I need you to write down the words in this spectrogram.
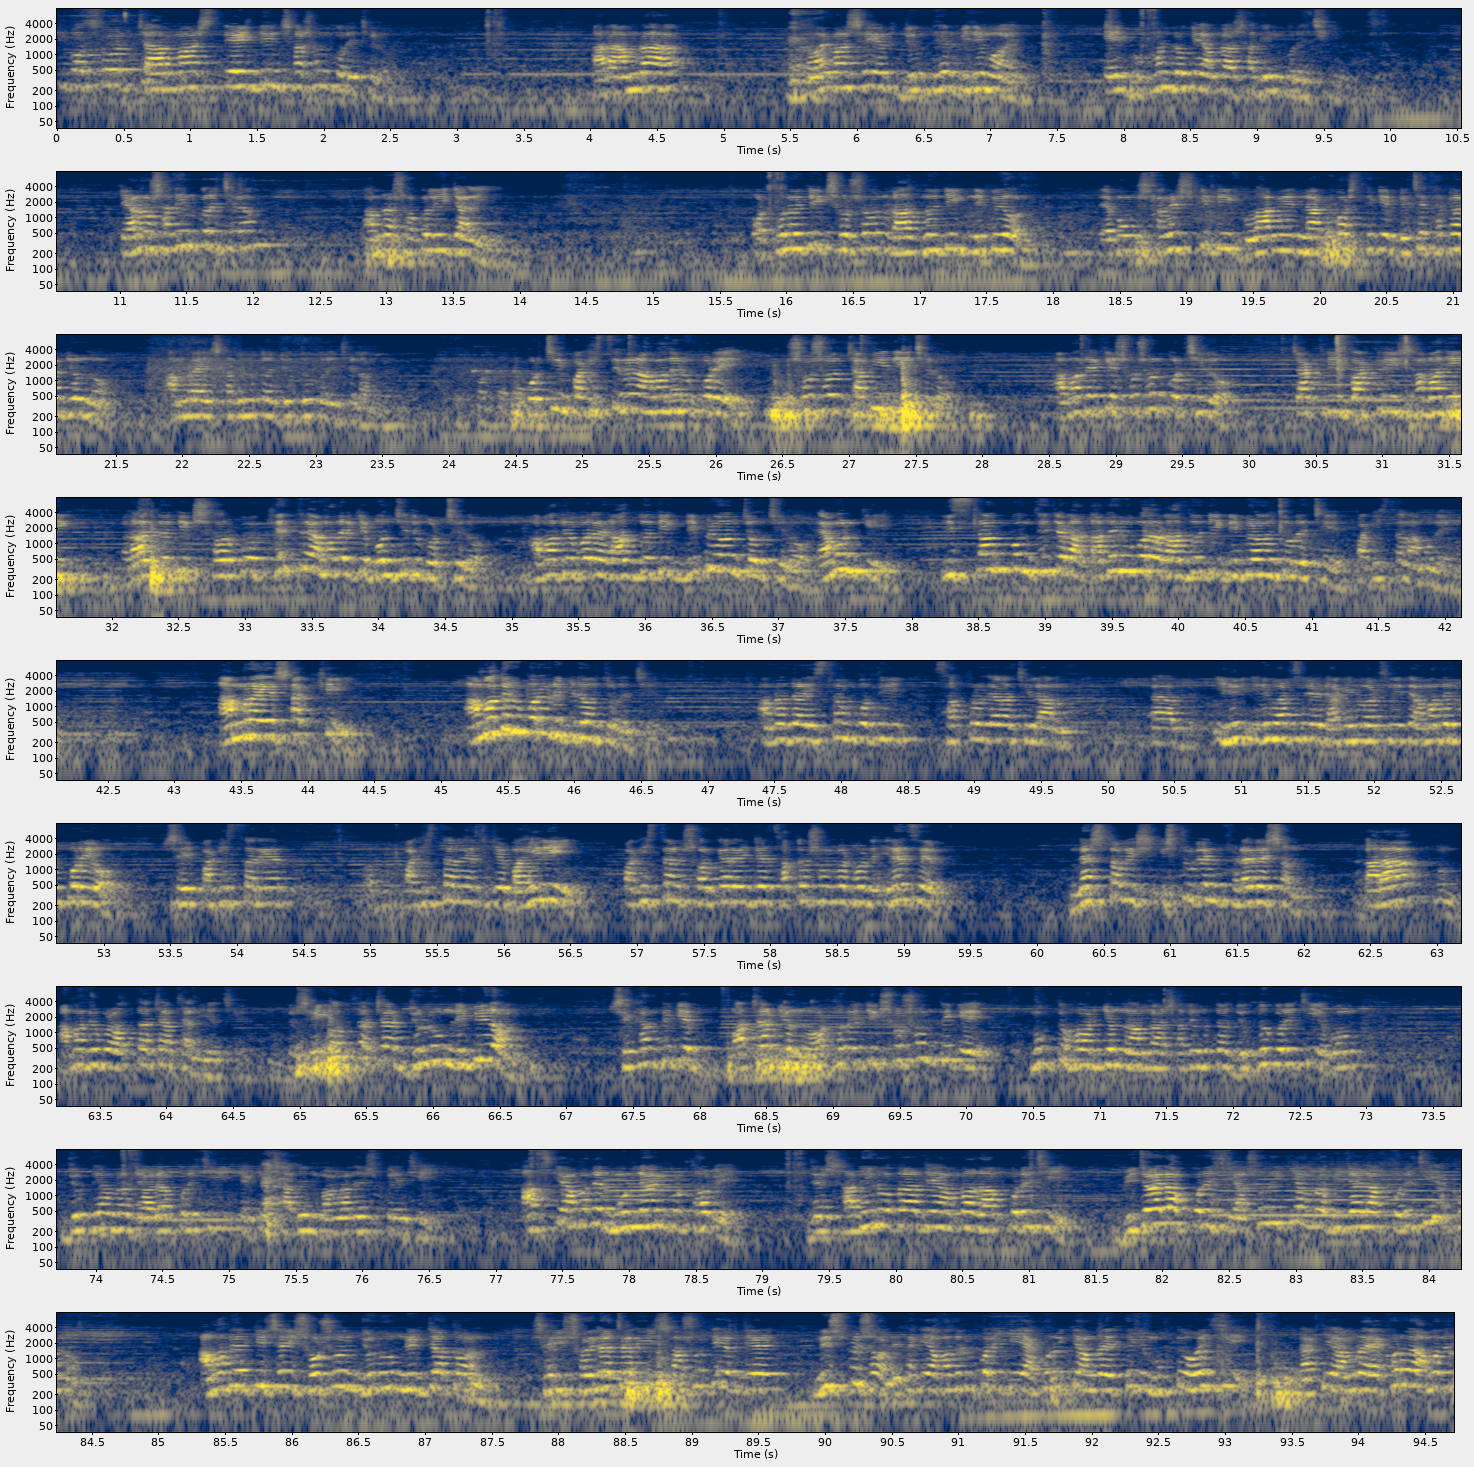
বছর চার মাস তেইশ দিন শাসন করেছিল। আর আমরা নয় মাসের যুদ্ধের বিনিময়ে এই ভূখণ্ডকে আমরা স্বাধীন করেছি। কেন স্বাধীন করেছিলাম? আমরা সকলেই জানি। অর্থনৈতিক শোষণ, রাজনৈতিক নিপীড়ন এবং সাংস্কৃতিক গোলামের নাকবাস থেকে বেঁচে থাকার জন্য আমরা এই স্বাধীনতা যুদ্ধ করেছিলাম। পশ্চিম পাকিস্তানের আমাদের উপরে শোষণ চাপিয়ে দিয়েছিল। আমাদেরকে শোষণ করছিল। চাকরি, বাকরি, সামাজিক, রাজনৈতিক সর্বক্ষেত্রে আমাদেরকে বঞ্চিত করছিল। আমাদের উপরে রাজনৈতিক নিপীড়ন চলছিল। এমনকি ইসলামপন্থী যারা, তাদের উপরে রাজনৈতিক নিপীড়ন চলেছে পাকিস্তান আমলে। আমরা এর সাক্ষী। আমাদের উপরে নিপীড়ন চলেছে। আমরা যারা ইসলামপন্থী ছাত্র যারা ছিলাম ইউনিভার্সিটি, ঢাকা ইউনিভার্সিটিতে আমাদের উপরেও সেই পাকিস্তানের পাকিস্তানের যে বাহিনী পাকিস্তান সরকারের যে ছাত্র সংগঠন এনএসএফ ন্যাশনাল স্টুডেন্ট ফেডারেশন তারা আমাদের উপর অত্যাচার চালিয়েছে। তো সেই অত্যাচার, জুলুম, নিপীড়ন সেখান থেকে বাঁচার জন্য, অর্থনৈতিক শোষণ থেকে মুক্ত হওয়ার জন্য আমরা স্বাধীনতা যুদ্ধ করেছি এবং যুদ্ধে আমরা জয়লাভ করেছি, একটি স্বাধীন বাংলাদেশ পেয়েছি। আজকে আমাদের মূল্যায়ন করতে হবে যে স্বাধীনতা যে আমরা লাভ করেছি, বিজয় লাভ করেছি, আসলে কি আমরা বিজয় লাভ করেছি এখনও? আমাদের কি সেই শোষণ, জুলুম, নির্যাতন, সেই স্বৈরাচারী, শাসকের যে নিষ্পেষণ, এটা কি আমাদের উপরে কি এখনও কি আমরা এর থেকে মুক্ত হয়েছি? নাকি আমরা এখনও আমাদের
